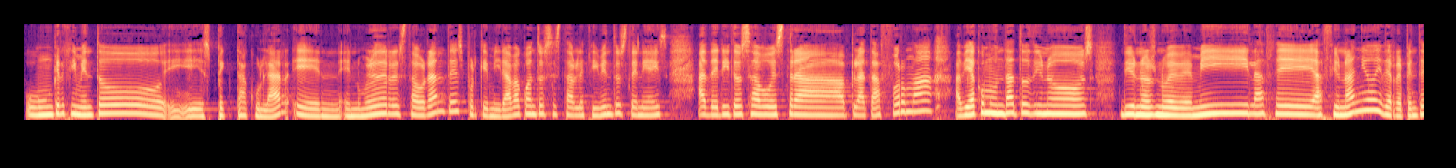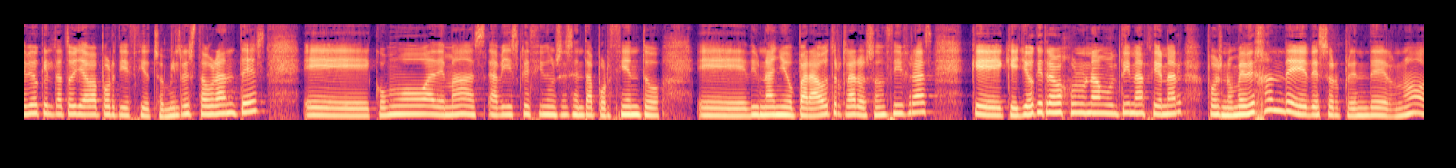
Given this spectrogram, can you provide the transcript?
un crecimiento eh, espectacular en, el número de restaurantes, porque miraba cuántos establecimientos teníais adheridos a vuestra plataforma. Había como un dato de unos, de unos 9.000 hace, hace un año y de repente veo que el dato ya va por 18.000 restaurantes. Eh, como además habéis crecido un 60% eh, de un año para otro. Claro, son cifras que, yo que trabajo en una multinacional, pues no me dejan de, sorprender, ¿no?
